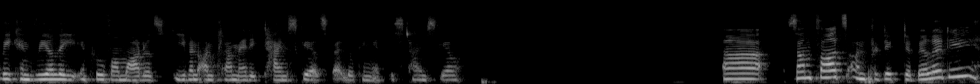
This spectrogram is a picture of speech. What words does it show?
we can really improve our models even on climatic timescales by looking at this timescale. Uh, some thoughts on predictability.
